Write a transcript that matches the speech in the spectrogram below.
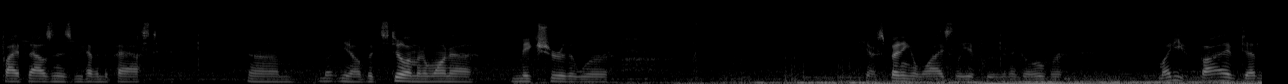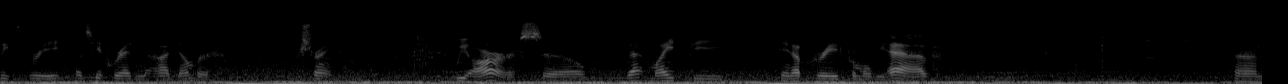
5,000 as we have in the past. Um, but, you know, but still I'm going to want to make sure that we're, you know, spending it wisely if we are going to go over. Mighty 5, Deadly 3. Let's see if we're at an odd number for strength. We are, so that might be an upgrade from what we have. Um,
